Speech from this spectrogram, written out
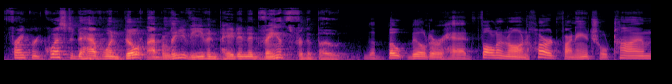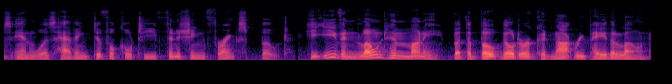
Frank requested to have one built, and I believe he even paid in advance for the boat. The boat builder had fallen on hard financial times and was having difficulty finishing Frank's boat. He even loaned him money, but the boat builder could not repay the loan.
